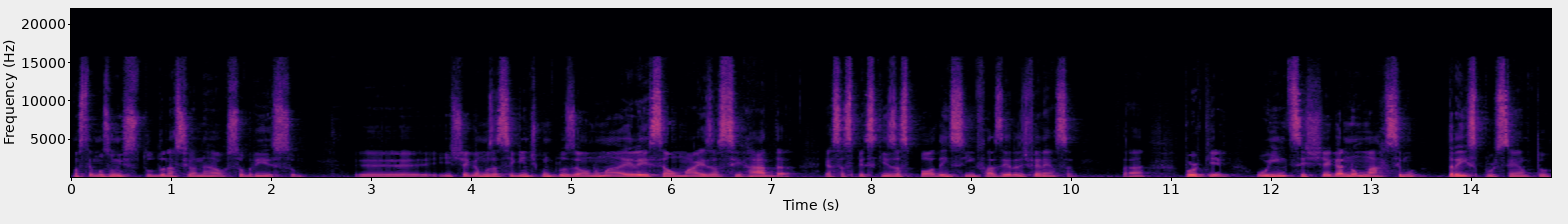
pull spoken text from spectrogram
Nós temos um estudo nacional sobre isso eh, e chegamos à seguinte conclusão: numa eleição mais acirrada, essas pesquisas podem sim fazer a diferença. Tá? Por quê? O índice chega no máximo 3%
